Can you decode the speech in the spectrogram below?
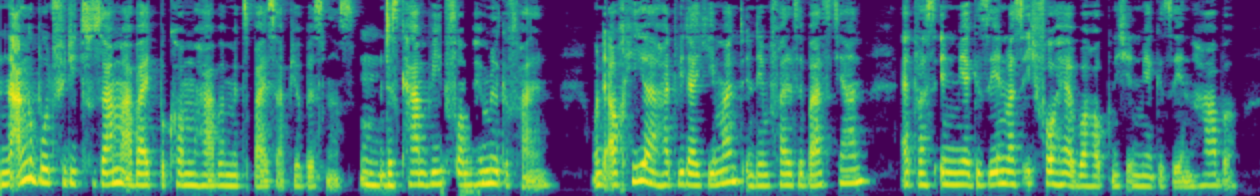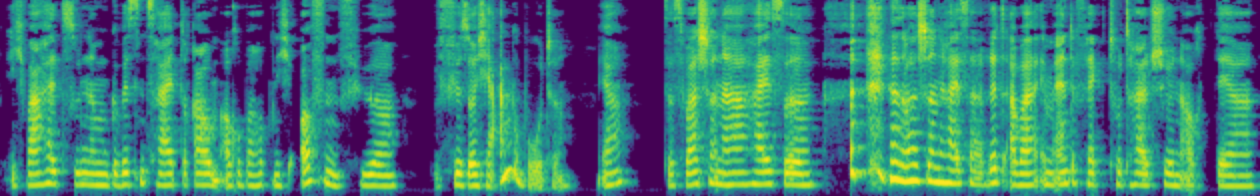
ein Angebot für die Zusammenarbeit bekommen habe mit Spice Up Your Business. Mhm. Und das kam wie vom Himmel gefallen. Und auch hier hat wieder jemand, in dem Fall Sebastian, etwas in mir gesehen, was ich vorher überhaupt nicht in mir gesehen habe. Ich war halt zu einem gewissen Zeitraum auch überhaupt nicht offen für, für solche Angebote, ja. Das war schon eine heiße, das war schon ein heißer Ritt, aber im Endeffekt total schön auch der,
